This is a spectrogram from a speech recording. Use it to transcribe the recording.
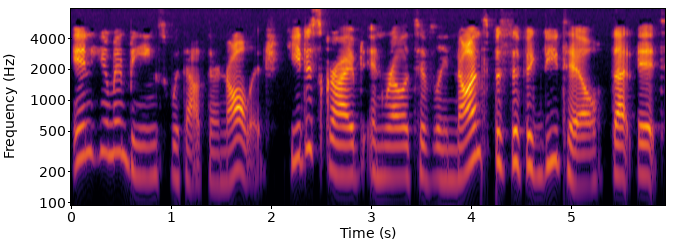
in human beings without their knowledge. He described in relatively non-specific detail that it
